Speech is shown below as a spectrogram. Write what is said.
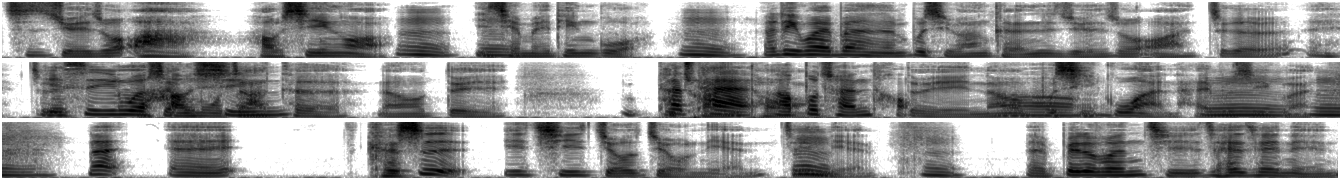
是觉得说啊。好新哦，嗯，以前没听过，嗯，那另外一半人不喜欢，可能是觉得说，哇，这个，哎，也是因为好新，莫扎特，然后对，不传统啊，不传统，对，然后不习惯，还不习惯，嗯，那呃，可是，一七九九年这一年，嗯，呃，贝多芬其实在这一年，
